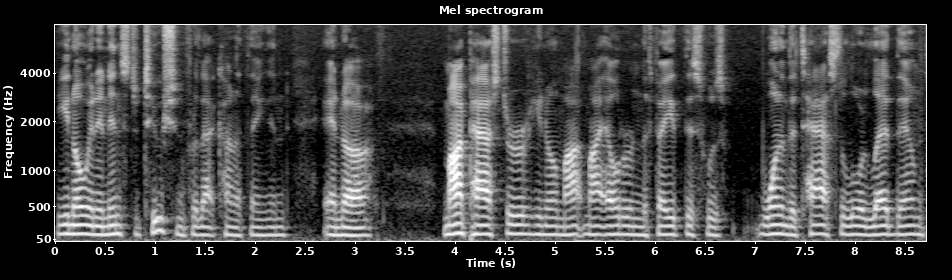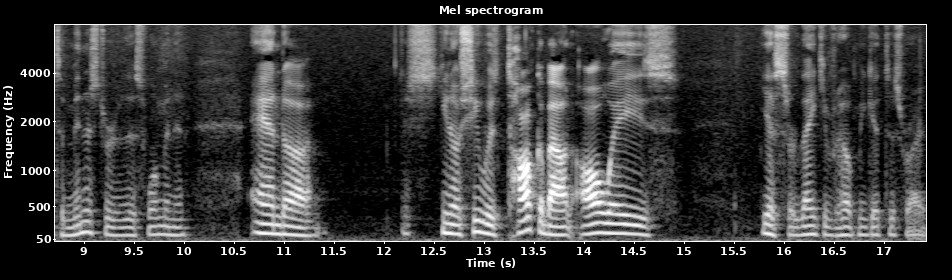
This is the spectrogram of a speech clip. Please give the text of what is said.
you know, in an institution for that kind of thing, and and uh, my pastor, you know, my my elder in the faith, this was one of the tasks the Lord led them to minister to this woman, and and uh, you know, she would talk about always Yes, sir. Thank you for helping me get this right.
